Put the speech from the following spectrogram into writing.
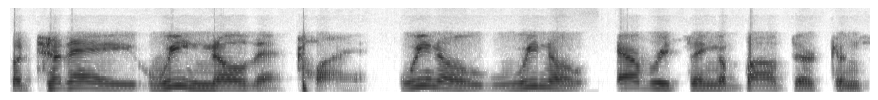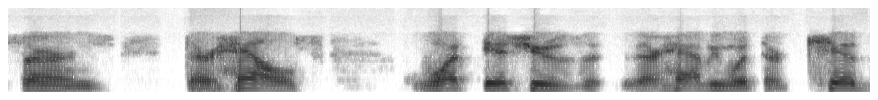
but today we know that client. We know we know everything about their concerns, their health, what issues they're having with their kids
